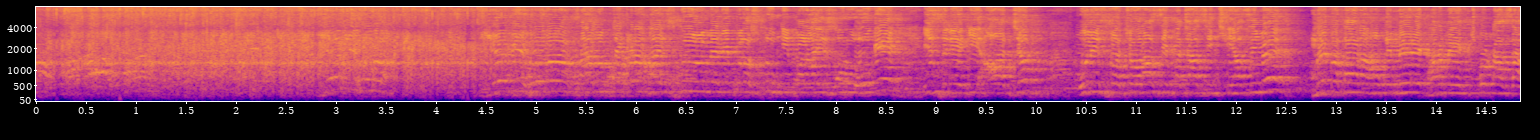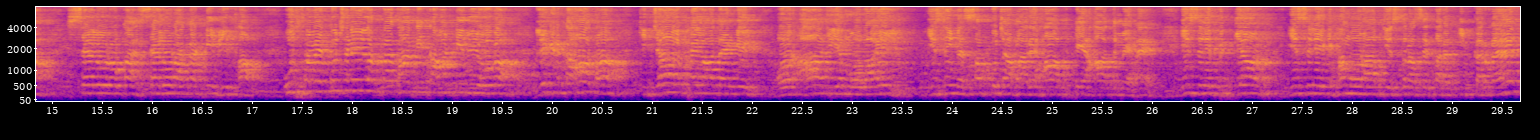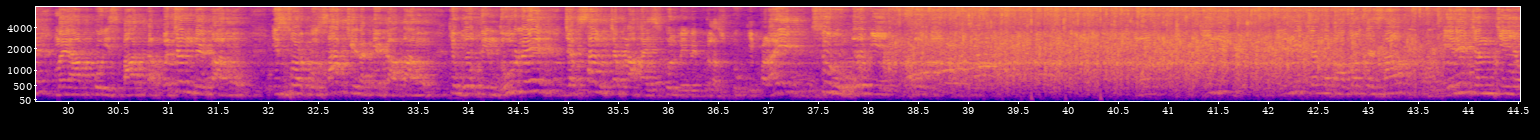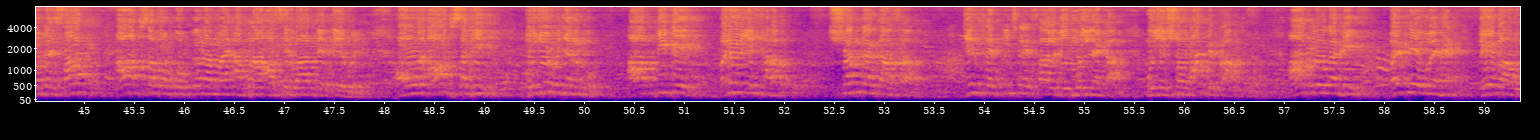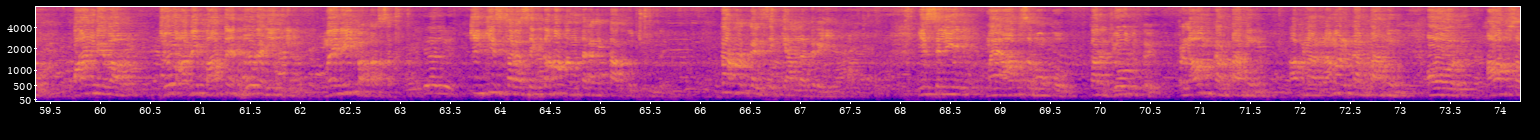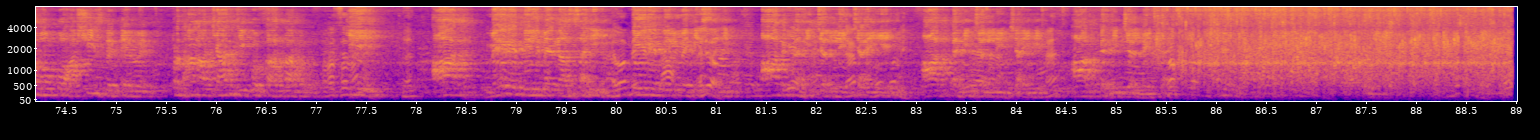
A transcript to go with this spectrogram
था। उस समय कुछ नहीं लगता था कि कहाँ टीवी होगा, लेकिन कहा था कि जाल फैला देंगे और आज ये मोबाइल इसी में सब कुछ हमारे हाथ के हाथ में है। इसलिए विज्ञान, इसलिए हम और आप जिस तरह से तरक्की कर रहे हैं, मैं आपको इस बात का वचन देता हूँ, ईश्वर को साक्षी रख कहता हूँ कि वो दिन दूर नहीं जब सालू चपड़ा हाई स्कूल में भी प्लस टू की पढ़ाई शुरू होगी होगी। इन्हीं चंद बातों के साथ इन्हीं चंद चीज़ों के साथ आप सबों को क्यों ना मैं अपना आशीर्वाद देते हुए और आप सभी बुज़ुर्ग जन को, आप पी के बनर्जी साहब शंकर दास साहब, जिनसे पिछले साल भी मिलने का मुझे सौभाग्य प्राप्त हो आप लोग अभी बैठे हुए हैं देव बाबू पांडे बाबू जो अभी बातें हो रही थी, मैं नहीं बता सकता कि किस तरह से कहाँ अंतरंगता को छू रही कहाँ कैसे क्या लग रही है। इसलिए मैं आप सबों को कर जोड़ कर प्रणाम करता हूँ अपना नमन करता हूँ और आप सबों को आशीष देते हुए प्रधानाचार्य जी को कहता हूँ कि आज मेरे दिल में ना सही तेरे दिल में ही सही। आग कहीं जलनी चाहिए आग कहीं जलनी चाहिए आग कहीं जलनी चाहिए।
